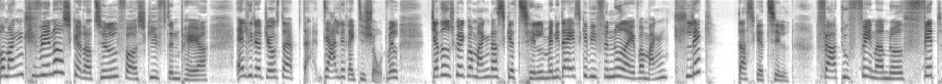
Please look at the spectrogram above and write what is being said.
Hvor mange kvinder skal der til for at skifte en pære? Alle de der jokes, der, der, det er aldrig rigtig sjovt, vel? Jeg ved sgu ikke, hvor mange der skal til, men i dag skal vi finde ud af, hvor mange klik der skal til, før du finder noget fedt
